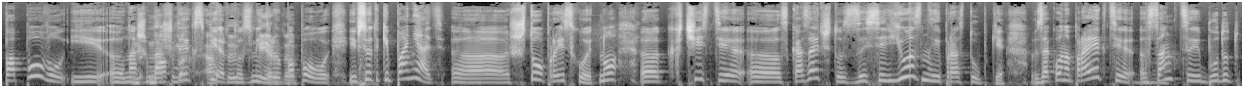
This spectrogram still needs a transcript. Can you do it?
Попову и э, нашему, Нашему автоэксперту, автоэксперту. Дмитрию Попову и все-таки понять, э, что происходит. Но э, к чести э, сказать, что за серьезные проступки в законопроекте э, санкции будут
